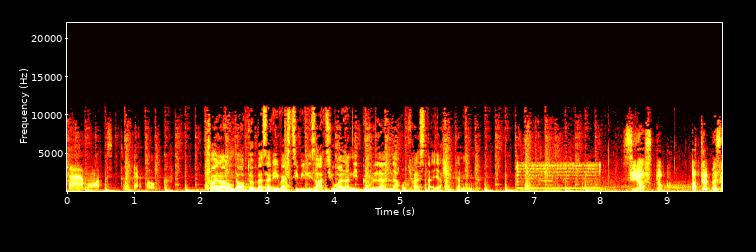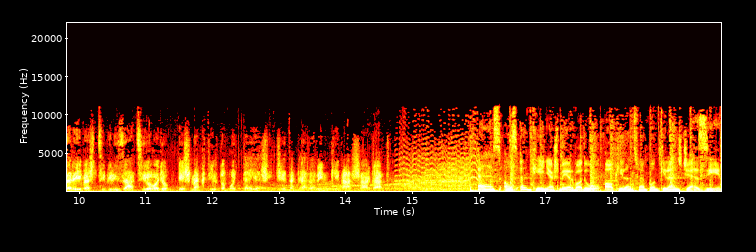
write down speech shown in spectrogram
számot, tudjátok. Sajnálom, de a több ezer éves civilizáció elleni bűn lenne, hogyha ezt teljesítenénk. Sziasztok! A több ezer éves civilizáció vagyok, és megtiltom, hogy teljesítsétek Evelyn kívánságát. Ez az önkényes mérvadó a 90.9 Jazzin.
